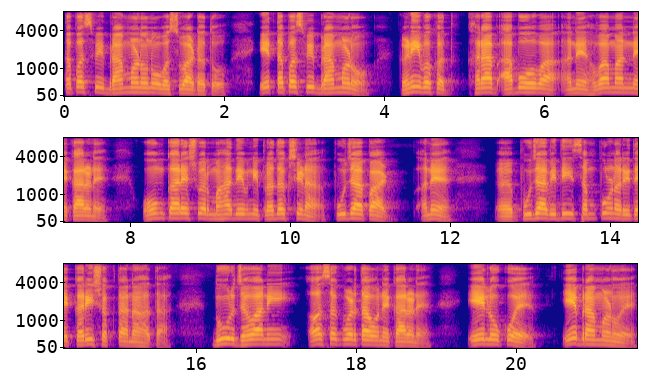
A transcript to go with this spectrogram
તપસ્વી બ્રાહ્મણોનો વસવાટ હતો. એ તપસ્વી બ્રાહ્મણો ઘણી વખત ખરાબ આબોહવા અને હવામાનને કારણે ઓમકારેશ્વર મહાદેવની પ્રદક્ષિણા, પૂજાપાઠ અને પૂજાવિધિ સંપૂર્ણ રીતે કરી શકતા ન હતા. દૂર જવાની અસગવડતાઓને કારણે એ લોકોએ, એ બ્રાહ્મણોએ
